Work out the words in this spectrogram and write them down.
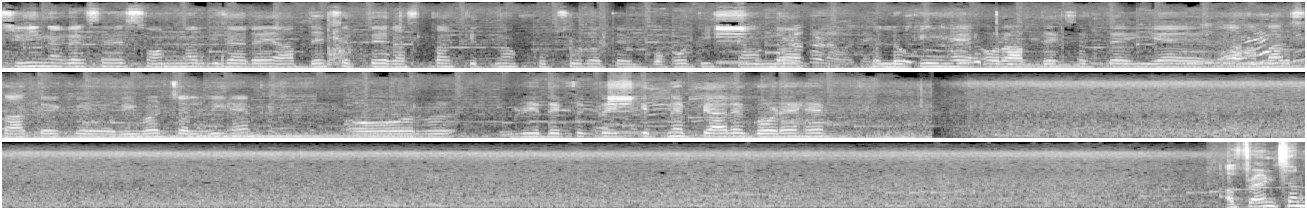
श्रीनगर से सोनमर्ग जा रहे हैं। आप देख सकते हैं रास्ता कितना खूबसूरत है बहुत ही शानदार लुकिंग है और आप देख सकते हैं ये हमारे साथ एक रिवर चल रही है। और ये देख सकते हैं कितने प्यारे घोड़े हैं। और फ्रेंड्स हम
